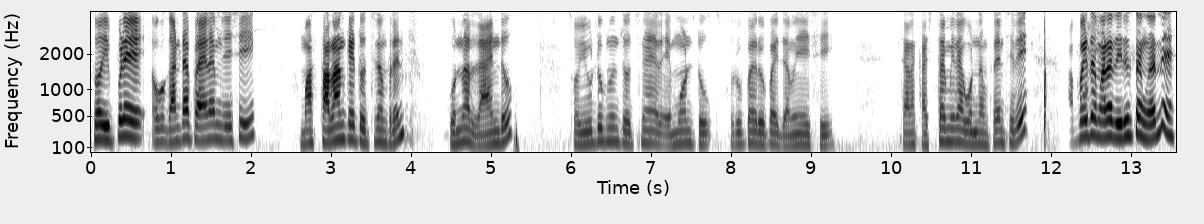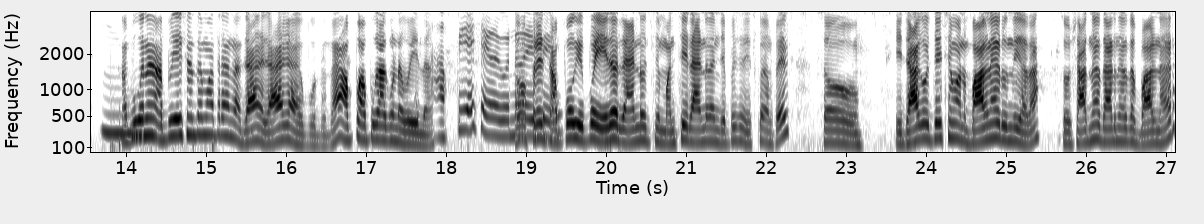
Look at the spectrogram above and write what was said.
సో ఇప్పుడే ఒక గంట ప్రయాణం చేసి మా స్థలానికి అయితే వచ్చినాం ఫ్రెండ్స్. కొన్న ల్యాండ్. సో యూట్యూబ్ నుంచి వచ్చిన అమౌంట్ రూపాయి రూపాయి జమ చేసి చాలా కష్టం మీద కొన్నాం ఫ్రెండ్స్ ఇది. అప్పు అయితే మళ్ళీ తీరుస్తాం కదండి అప్పు కొన్న అప్పు చేసినంత మాత్రం జాగా జాగా ఆగిపోతుందా అప్పు అప్పు కాకుండా పోయిందా? కదా సో ఫ్రెండ్స్ అప్పో ఇప్పో ఏదో ల్యాండ్ వచ్చింది మంచి ల్యాండ్ అని చెప్పేసి తీసుకున్నాం ఫ్రెండ్స్. సో ఈ జాగా వచ్చేసి మన బాలనగర్ ఉంది కదా? సో షాద్నగర్ దాటిన తర్వాత బాలనగర్.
